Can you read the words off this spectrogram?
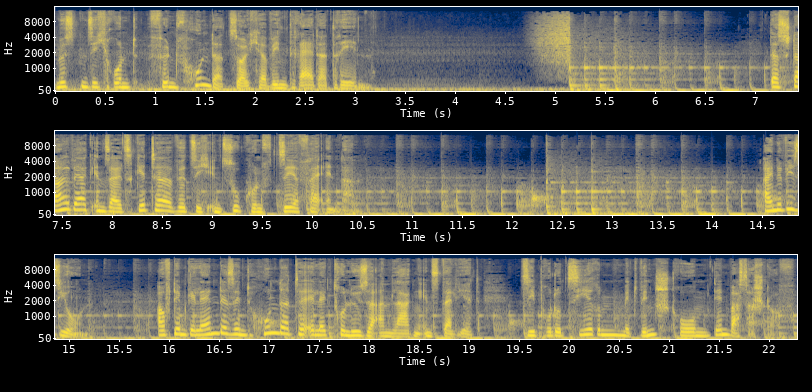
müssten sich rund 500 solcher Windräder drehen. Das Stahlwerk in Salzgitter wird sich in Zukunft sehr verändern. Eine Vision. Auf dem Gelände sind hunderte Elektrolyseanlagen installiert. Sie produzieren mit Windstrom den Wasserstoff.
